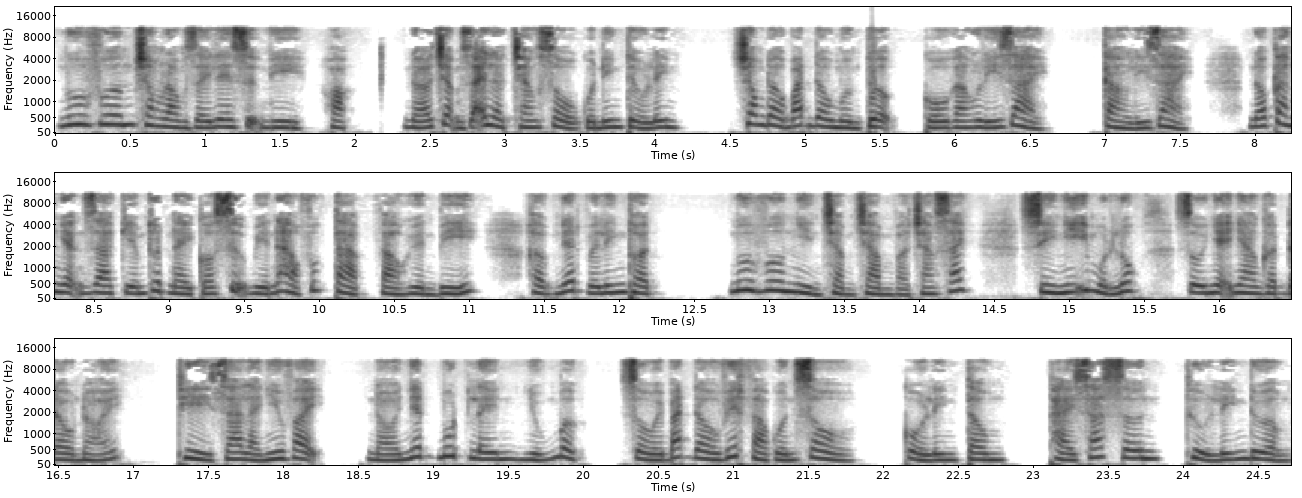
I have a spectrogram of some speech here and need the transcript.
Ngư Vương trong lòng dấy lên sự nghi hoặc nó chậm rãi lật trang sổ của Ninh Tiểu Linh, trong đầu bắt đầu mường tượng, cố gắng lý giải. Càng lý giải, nó càng nhận ra kiếm thuật này có sự biến ảo phức tạp và huyền bí, hợp nhất với linh thuật. Ngư Vương nhìn chằm chằm vào trang sách, suy nghĩ một lúc, rồi nhẹ nhàng gật đầu nói, thì ra là như vậy. Nó nhất bút lên nhúng mực, rồi bắt đầu viết vào cuốn sổ. Cổ Linh Tông, Thái Sát Sơn, Thử Linh Đường.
